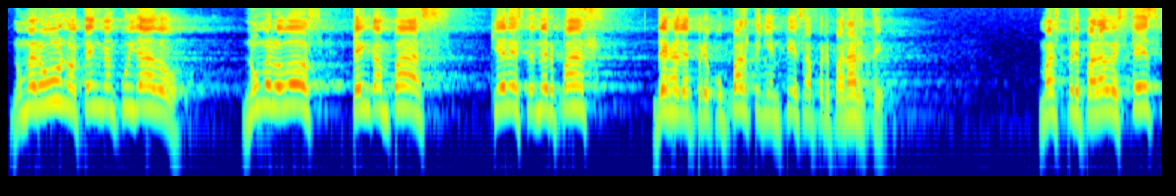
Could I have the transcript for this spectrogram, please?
Número uno, tengan cuidado. Número dos, tengan paz. ¿Quieres tener paz? Deja de preocuparte y empieza a prepararte. Más preparado estés,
